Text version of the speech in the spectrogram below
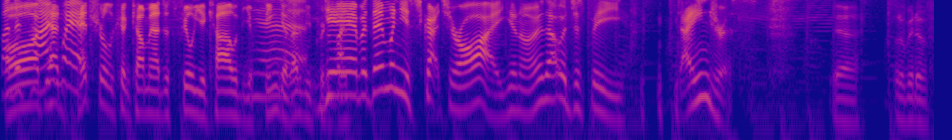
by oh, the if you had where petrol, it can come out, just fill your car with your finger. That'd be pretty. Yeah, but then when you scratch your eye, you know, that would just be dangerous. yeah, a little bit of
